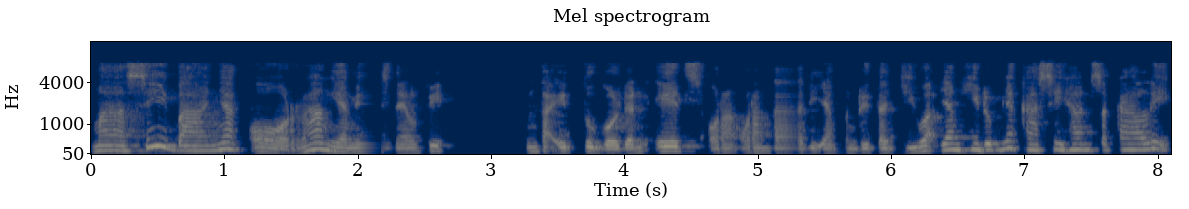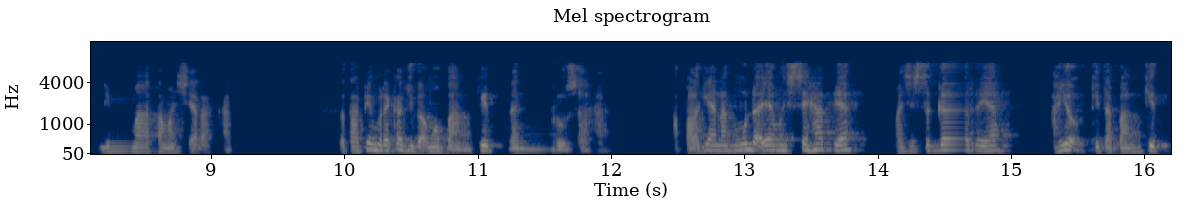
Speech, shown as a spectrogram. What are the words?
masih banyak orang ya Miss Nelvi, entah itu golden age, orang-orang tadi yang penderita jiwa, yang hidupnya kasihan sekali di mata masyarakat tetapi mereka juga mau bangkit dan berusaha. Apalagi anak muda yang masih sehat ya, masih segar ya. Ayo kita bangkit,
